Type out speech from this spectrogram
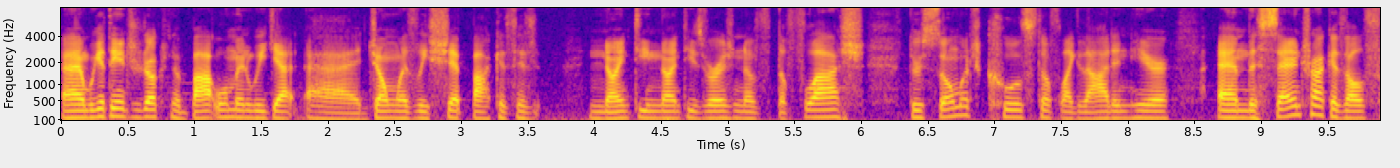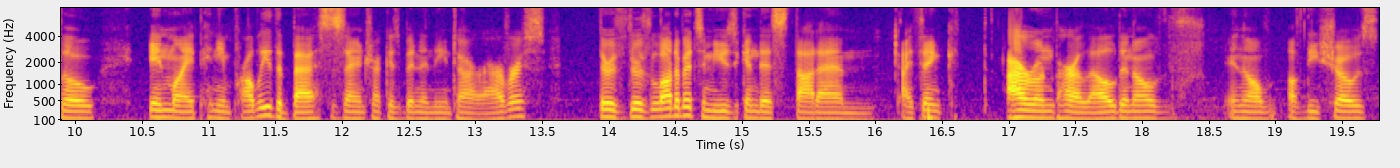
And we get the introduction of Batwoman. We get uh, John Wesley Shipp back as his 1990s version of The Flash. There's so much cool stuff like that in here. And the soundtrack is also, in my opinion, probably the best the soundtrack has been in the entire Arrowverse. There's there's a lot of bits of music in this that um I think are unparalleled in all of, in all of these shows.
